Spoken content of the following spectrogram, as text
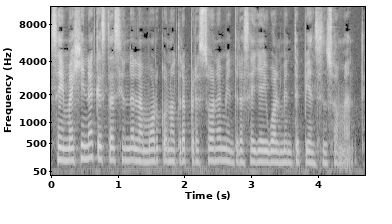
se imagina que está haciendo el amor con otra persona mientras ella igualmente piensa en su amante.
